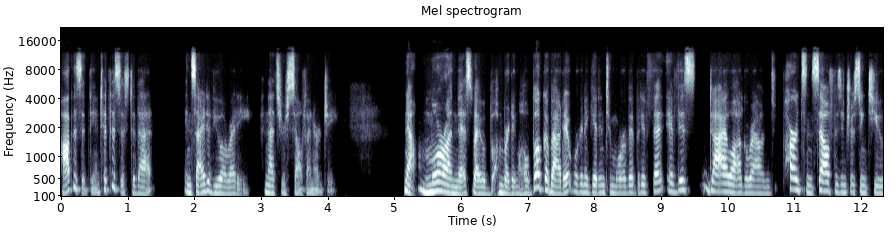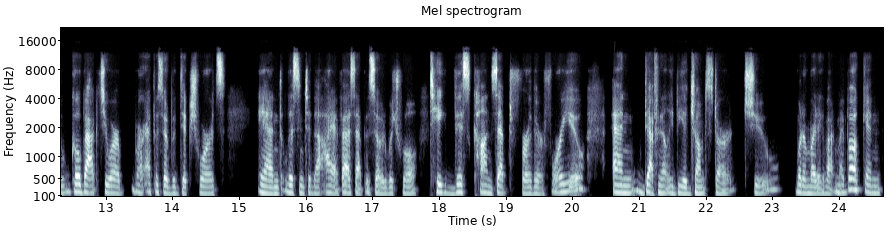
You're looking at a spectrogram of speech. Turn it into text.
opposite, the antithesis to that inside of you already. And that's your self energy. Now, more on this, I'm writing a whole book about it. We're going to get into more of it. But if that if this dialogue around parts and self is interesting to you, go back to our, our episode with Dick Schwartz and listen to the IFS episode, which will take this concept further for you and definitely be a jumpstart to what I'm writing about in my book and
